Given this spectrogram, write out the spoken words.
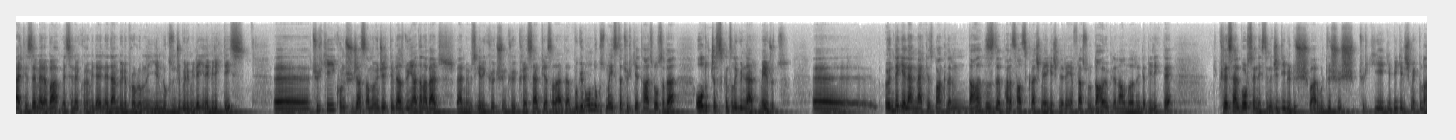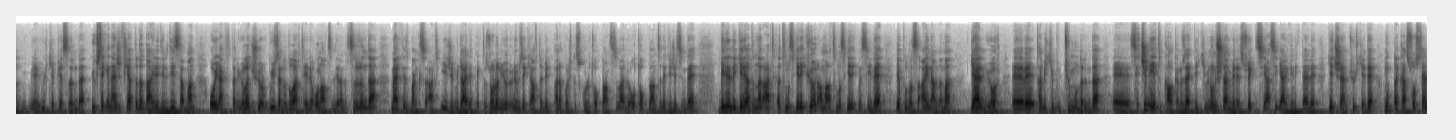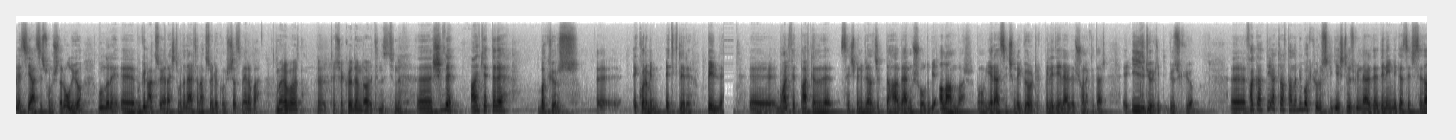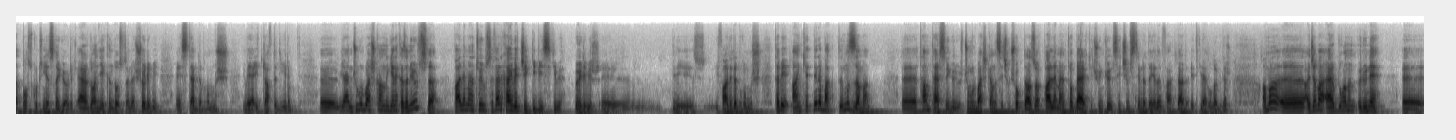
Herkese merhaba. Mesele Ekonomi'de Neden Böyle programının 29. bölümüyle yine birlikteyiz. Ee, Türkiye'yi konuşacağız ama öncelikle biraz dünyadan haber vermemiz gerekiyor. Çünkü küresel piyasalarda bugün 19 Mayıs'ta Türkiye tatil olsa da oldukça sıkıntılı günler mevcut. Ee, önde gelen merkez bankalarının daha hızlı parasal sıklaşmaya geçmeleri, enflasyonu daha ön plana almalarıyla birlikte küresel borsa endekslerinde ciddi bir düşüş var. Bu düşüş Türkiye gibi gelişmekte olan e, ülke piyasalarında yüksek enerji fiyatları da dahil edildiği zaman oynaklıklara yol açıyor. Bu yüzden de dolar TL 16 liranın sınırında. Merkez Bankası artık iyice müdahale etmekte zorlanıyor. Önümüzdeki hafta bir para politikası kurulu toplantısı var ve o toplantı neticesinde belirli geri adımlar artık atılması gerekiyor ama atılması gerekmesiyle yapılması aynı anlama gelmiyor. E, ve tabii ki tüm bunların da e, seçimle yatıp kalkan özellikle 2013'ten beri sürekli siyasi gerginliklerle geçiren Türkiye'de mutlaka sosyal ve siyasi sonuçları oluyor. Bunları e, bugün Aksoy araştırmadan Ertan Aksoy ile konuşacağız. Merhaba. Merhaba. E, teşekkür ederim davetiniz için de. E, şimdi anketlere bakıyoruz. E, ekonominin etkileri belli e, muhalefet partilerine de seçmeni birazcık daha vermiş olduğu bir alan var. Bunu yerel seçimde gördük. Belediyelerde şu ana kadar e, iyi gidiyor gözüküyor. E, fakat diğer taraftan da bir bakıyoruz ki geçtiğimiz günlerde deneyimli gazeteci Sedat Bozkurt'un yazısında gördük. Erdoğan yakın dostlarına şöyle bir e, sistemde bulunmuş veya itirafta diyelim. E, yani Cumhurbaşkanlığı gene kazanıyoruz da parlamentoyu bu sefer kaybedecek gibiyiz gibi. Böyle bir e, ifadede bulunmuş. Tabi anketlere baktığımız zaman e, tam tersini görüyoruz. Cumhurbaşkanlığı seçimi çok daha zor. Parlamento belki çünkü seçim sistemine dayalı farklı etkiler olabilir. Ama e, acaba Erdoğan'ın önüne e,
